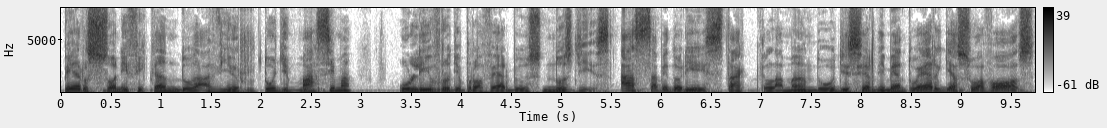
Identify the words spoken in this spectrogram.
Personificando a virtude máxima, o livro de Provérbios nos diz: A sabedoria está clamando, o discernimento ergue a sua voz.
